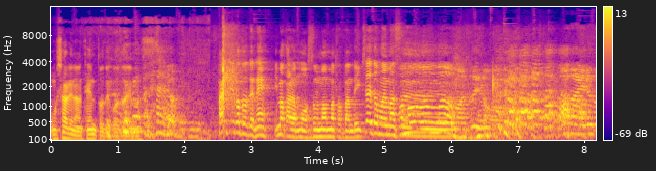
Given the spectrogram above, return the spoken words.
おしゃれなテントでございます。はいということでね今からもうそのまんま畳んでいきたいと思います。このまんまはまずいぞまだいるぞ。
